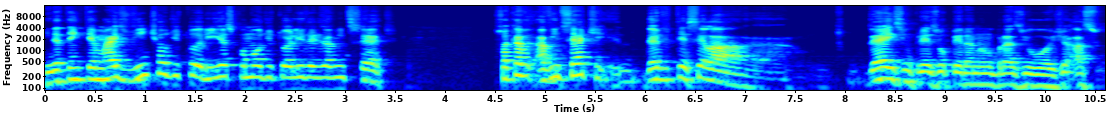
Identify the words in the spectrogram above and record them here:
ainda tem que ter mais 20 auditorias como auditor líder da 27. Só que a, a 27 deve ter, sei lá, 10 empresas operando no Brasil hoje, as,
